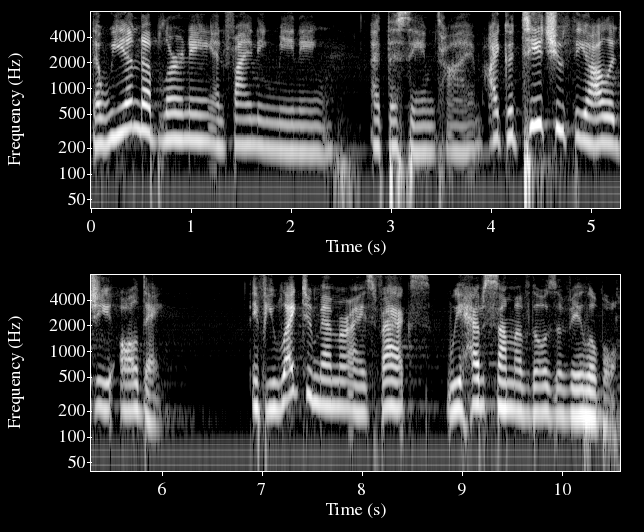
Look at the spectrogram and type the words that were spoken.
that we end up learning and finding meaning at the same time. I could teach you theology all day. If you like to memorize facts, we have some of those available.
